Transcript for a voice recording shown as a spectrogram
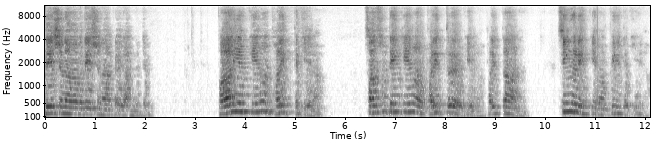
දේශනාව දේශනා කරගන්නට. පාලියෙන් කියනවා පරිත්ත කියලා. සංස්කෘතයෙන් කියනවා පරිත්‍ර කියලා. පරිත්‍රාණ. සිංහලෙන් කියනවා පිරිත කියලා.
